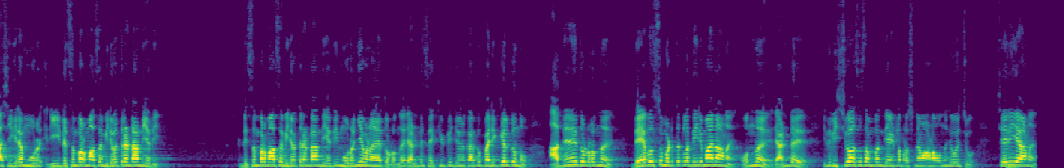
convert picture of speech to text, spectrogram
ആ ശിഖരം മുറി ഡിസംബർ മാസം ഇരുപത്തിരണ്ടാം തീയതി ഡിസംബർ മാസം ഇരുപത്തിരണ്ടാം തീയതി മുറിഞ്ഞു വീണതിനെ തുടർന്ന് രണ്ട് സെക്യൂരിറ്റി ജീവനക്കാർക്ക് പരിക്കേൽക്കുന്നു. അതിനെ തുടർന്ന് ദേവസ്വം എടുത്തിട്ടുള്ള തീരുമാനമാണ്. ഒന്ന് രണ്ട് ഇത് വിശ്വാസ സംബന്ധിയായിട്ടുള്ള പ്രശ്നമാണോ എന്ന് ചോദിച്ചു. ശരിയാണ്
